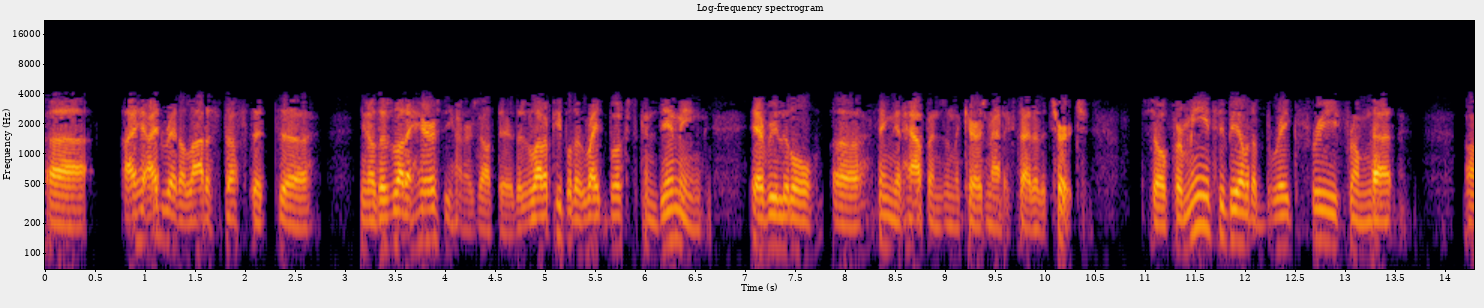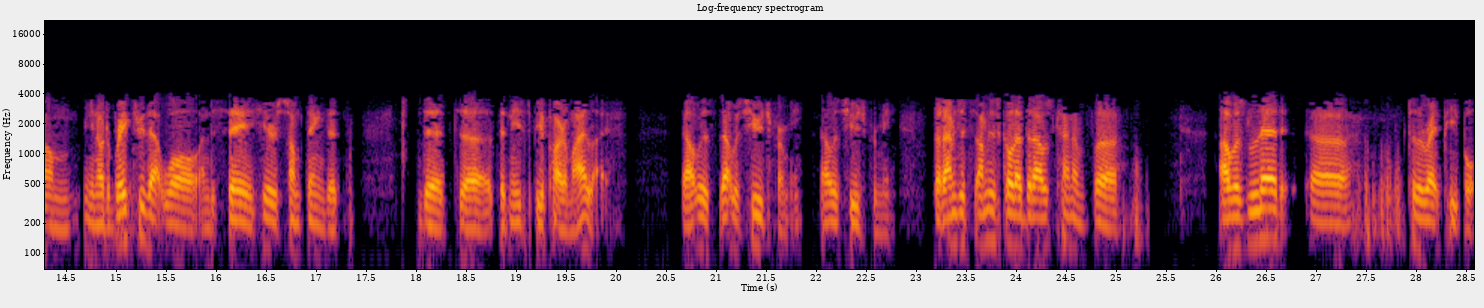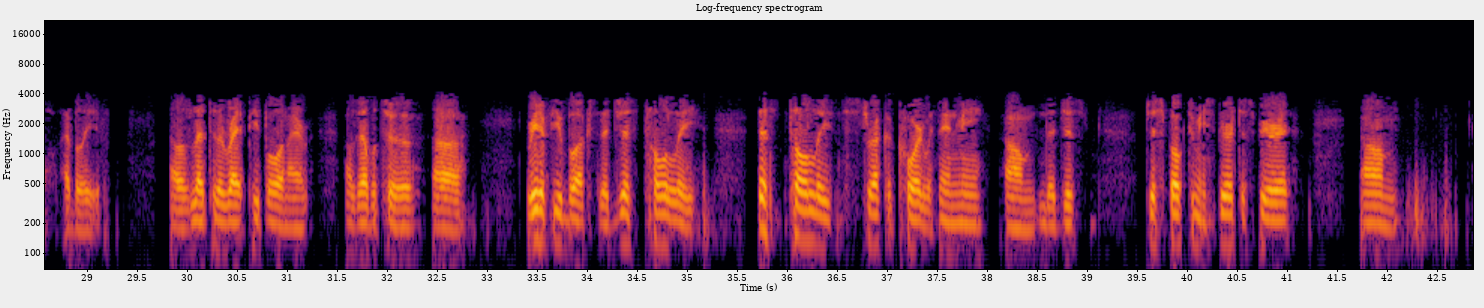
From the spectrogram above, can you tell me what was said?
uh, I, I'd read a lot of stuff that uh, you know there's a lot of heresy hunters out there. There's a lot of people that write books condemning every little uh, thing that happens in the charismatic side of the church. So for me to be able to break free from that, um, you know, to break through that wall and to say, here's something that that uh, that needs to be a part of my life, that was that was huge for me. That was huge for me. But I'm just I'm just glad that I was kind of uh, I was led uh, to the right people. I believe I was led to the right people, and I I was able to uh, read a few books that just totally, just totally struck a chord within me. Um, that just just spoke to me spirit to spirit. Um,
